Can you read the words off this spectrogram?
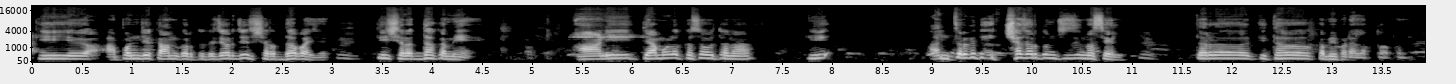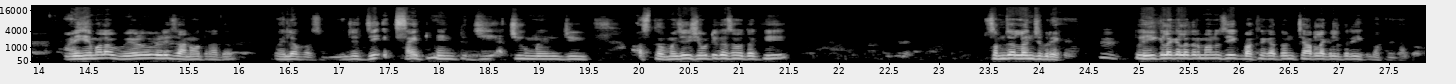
की आपण जे काम करतो त्याच्यावर जी श्रद्धा पाहिजे. ती श्रद्धा कमी आहे आणि त्यामुळं कसं होतं ना की अंतर्गत इच्छा जर तुमची नसेल. तर तिथं कमी पडायला लागतो आपण आणि हे मला वेळोवेळी जाणवत राहतं पहिल्यापासून म्हणजे जी एक्साइटमेंट जी अचिव्हमेंट जी असतं म्हणजे शेवटी कसं होतं की समजा लंच ब्रेक आहे. तो एकला गेला तर माणूस एक भाकरी खातो आणि चारला गेला तरी एक भाकरी खातो.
